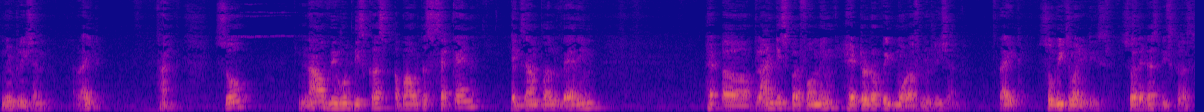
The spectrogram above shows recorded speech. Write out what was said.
nutrition right? Fine. So now we would discuss about the second example wherein uh, plant is performing heterotrophic mode of nutrition right? So which one it is? So let us discuss.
